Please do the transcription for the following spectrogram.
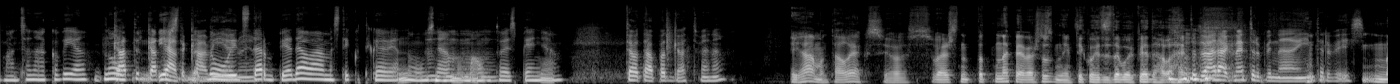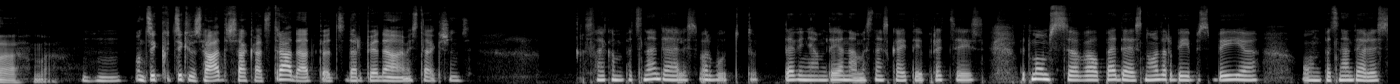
Man sanāk, ka viena. Nu, Katru- katrs jā, kā nu, vienu, līdz jā. darba piedāvājumam es tiku tikai vienā nu, uzņēmumā, mm -hmm. un to es pieņēmu. Tev tāpat gatava, ne? Jā, man tā liekas, jo es vairs ne, pat nepievēršu uzmanību, tikko es dabūju piedāvājumu. Tad vairāk neturpināja intervijas. nē, nē. Un cik, cik jūs ātri sākāt strādāt pēc darba piedāvājuma izteikšanas? Es laikam pēc nedēļas, varbūt tur deviņām dienām, es neskaitīju precīzi. Bet mums eh, vēl pēdējais nodarbības bija, un pēc nedēļas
